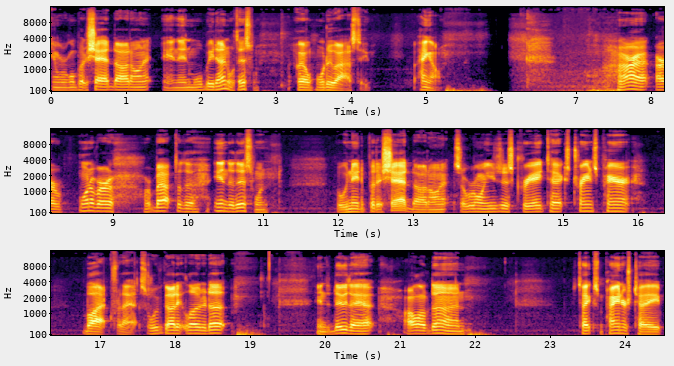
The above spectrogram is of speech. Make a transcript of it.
and we're going to put a shad dot on it and then we'll be done with this one. Well, we'll do eyes too. Hang on. All right, our one of our we're about to the end of this one, but we need to put a shad dot on it. So we're going to use this Createx transparent black for that. So we've got it loaded up. And to do that, all I've done is take some painter's tape,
